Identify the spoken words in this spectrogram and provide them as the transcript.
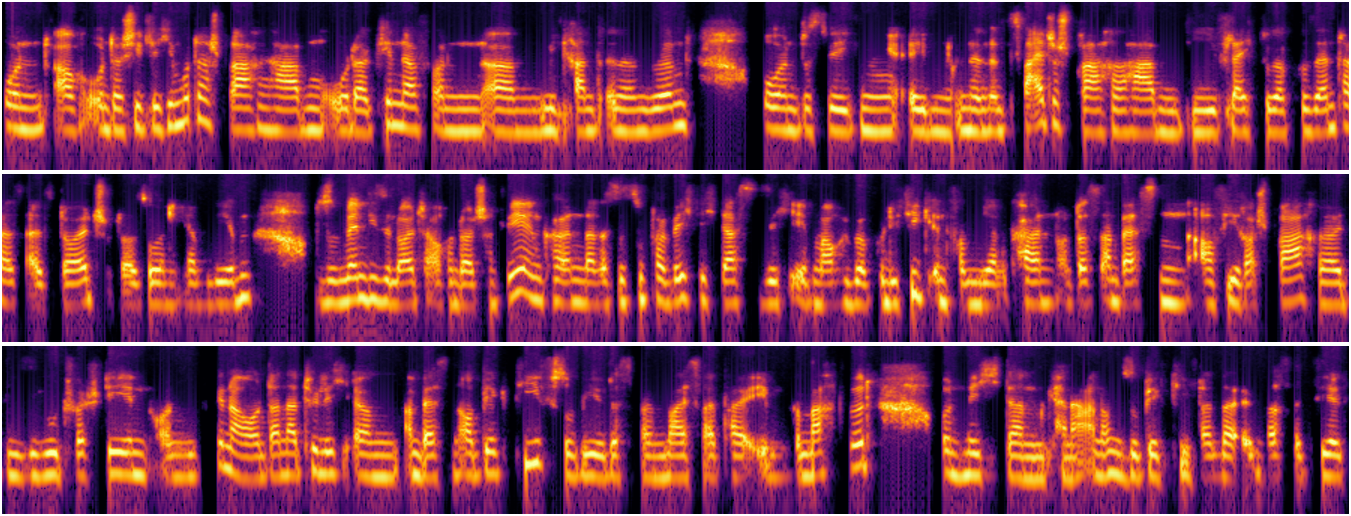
und auch unterschiedliche Muttersprachen haben oder Kinder von ähm, Migrantinnen sind und deswegen eben eine zweite Sprache haben, die vielleicht sogar präsenter ist als Deutsch oder so in ihrem Leben. Also wenn diese Leute auch in Deutschland wählen können, dann ist es super wichtig, dass sie sich eben auch über Politik informieren können und das am besten auf ihrer Sprache, die sie gut verstehen und genau und dann natürlich ähm, am besten objektiv, so wie das beim Weißwahlpaar eben gemacht wird und nicht dann keine Ahnung subjektiv dann da irgendwas erzählt,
